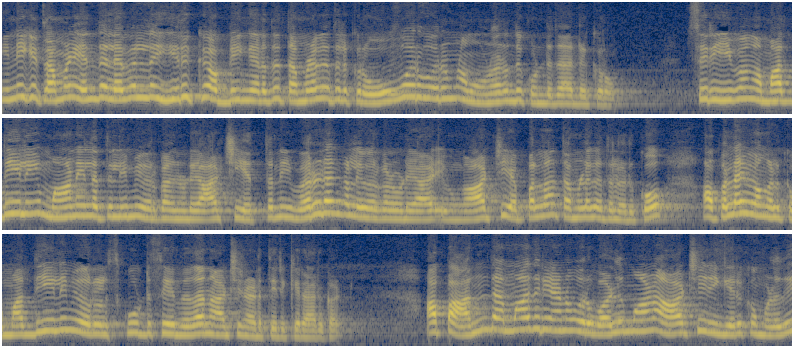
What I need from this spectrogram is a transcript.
இன்றைக்கி தமிழ் எந்த லெவலில் இருக்குது அப்படிங்கிறத தமிழகத்தில் இருக்கிற ஒவ்வொருவரும் நம்ம உணர்ந்து கொண்டு தான் இருக்கிறோம். சரி இவங்க மத்தியிலையும் மாநிலத்திலையும் இவர்களுடைய ஆட்சி எத்தனை வருடங்கள் இவர்களுடைய இவங்க ஆட்சி எப்பெல்லாம் தமிழகத்தில் இருக்கோ அப்போல்லாம் இவங்களுக்கு மத்தியிலையும் இவர்கள் கூட்டு சேர்ந்து தான் ஆட்சி நடத்தியிருக்கிறார்கள். அப்போ அந்த மாதிரியான ஒரு வலுமான ஆட்சி நீங்கள் இருக்கும் பொழுது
